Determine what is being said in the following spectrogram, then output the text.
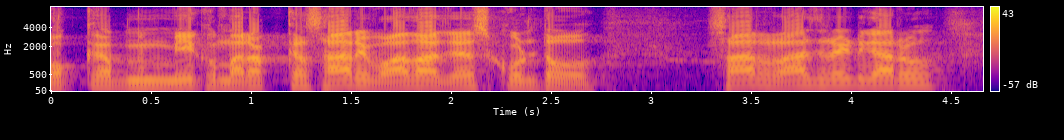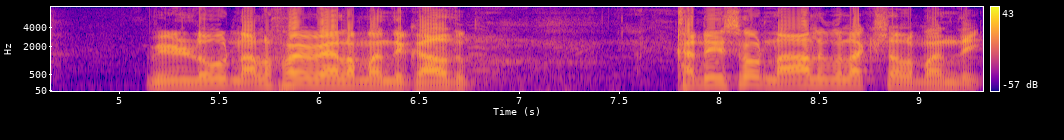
ఒక్క మీకు మరొక్కసారి వాదా చేసుకుంటూ సార్ రాజిరెడ్డి గారు వీళ్ళు నలభై వేల మంది కాదు కనీసం నాలుగు లక్షల మంది.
